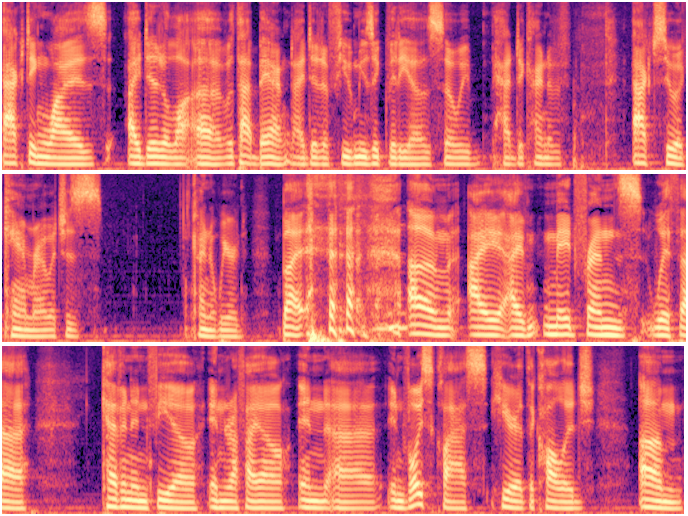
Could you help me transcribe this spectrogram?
acting wise, I did a lot uh, with that band. I did a few music videos, so we had to kind of act to a camera, which is kind of weird. But um, I I made friends with uh, Kevin and Fio and Raphael in uh, in voice class here at the college. Um,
